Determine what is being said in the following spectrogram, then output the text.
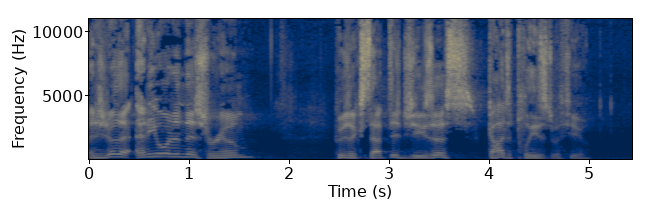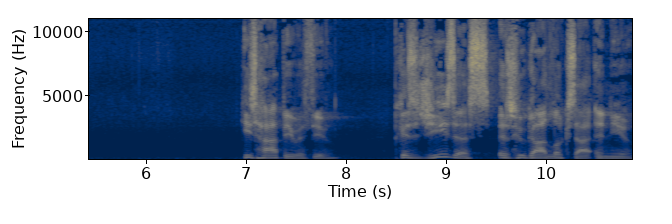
And you know that anyone in this room who's accepted jesus god's pleased with you? He's happy with you. Because Jesus is who God looks at in you.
